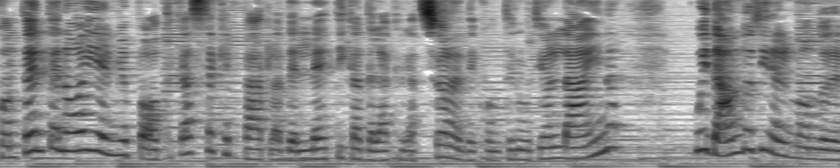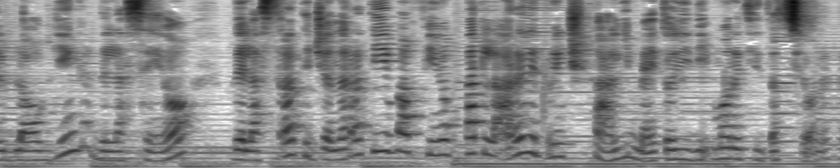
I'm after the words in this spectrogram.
Contente Noi è il mio podcast che parla dell'etica della creazione dei contenuti online guidandoti nel mondo del blogging, della SEO, della strategia narrativa fino a parlare dei principali metodi di monetizzazione.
